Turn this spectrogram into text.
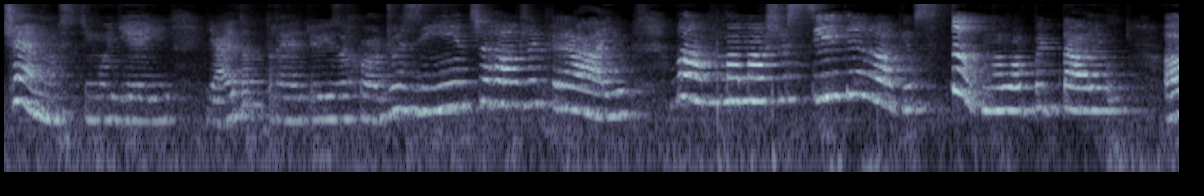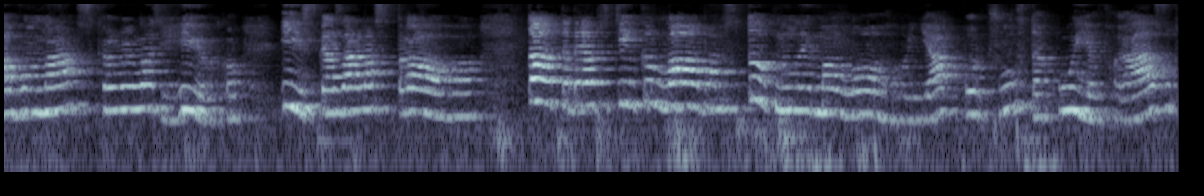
чемності моєї. Я й до третьої заходжу з іншого вже краю. Вам, мамаша, стільки років стукнуло, питаю. А вона скривилась гірко і сказала строго. То тебе об стінку лобом стукнули малого. Як почув таку я фразу,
